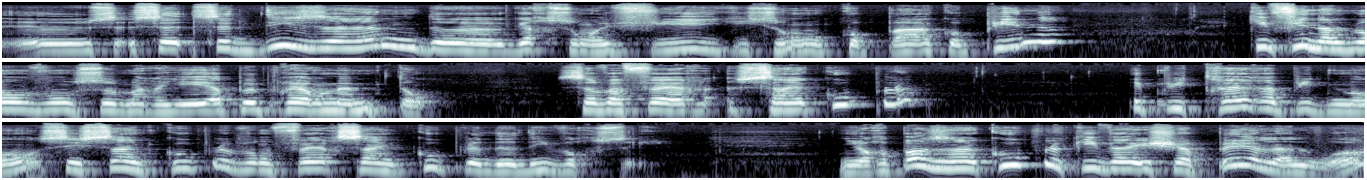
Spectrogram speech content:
euh, cette dizaine de garçons et filles qui sont copains, copines, qui finalement vont se marier à peu près en même temps. Ça va faire cinq couples. Et puis très rapidement, ces cinq couples vont faire cinq couples de divorcés. Il n'y aura pas un couple qui va échapper à la loi.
